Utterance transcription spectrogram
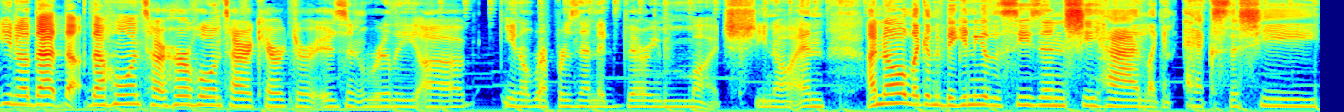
you know that the, the whole entire her whole entire character isn't really uh you know represented very much you know. And i know like in the beginning of the season she had like an ex that she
